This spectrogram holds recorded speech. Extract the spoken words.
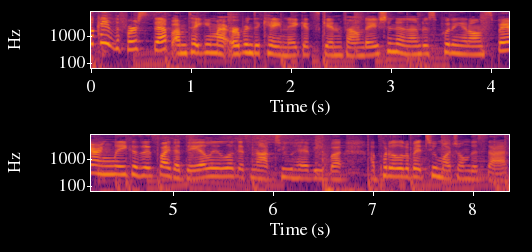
Okay, the first step, I'm taking my Urban Decay Naked Skin Foundation and I'm just putting it on sparingly because it's like a daily look. It's not too heavy, but I put a little bit too much on this side.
